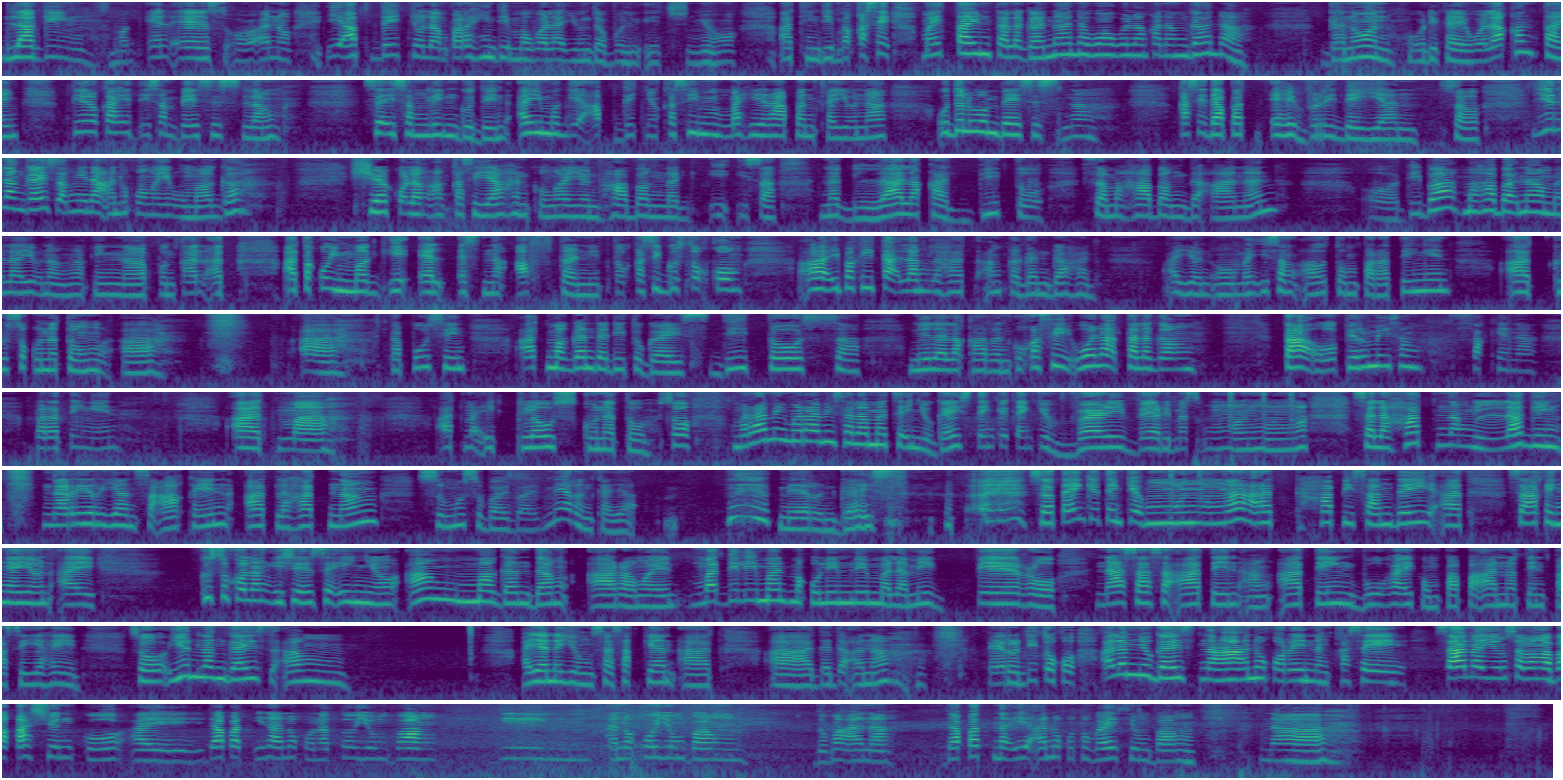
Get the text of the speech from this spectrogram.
laging mag-LS or ano, i-update nyo lang para hindi mawala yung WH nyo at hindi ma kasi may time talaga na nawawalan ka ng gana. Ganon. O di kaya wala kang time pero kahit isang beses lang sa isang linggo din ay mag update nyo kasi mahirapan kayo na o dalawang beses na. Kasi dapat everyday yan. So, yun lang guys ang inaano ko ngayong umaga. Share ko lang ang kasiyahan ko ngayon habang nag-iisa naglalakad dito sa mahabang daanan. O, 'di ba? Mahaba na, malayo na ang aking napuntahan at at ako'y mag-ELS na after nito kasi gusto kong ah, ipakita lang lahat ang kagandahan. Ayun, oh, may isang autong paratingin at gusto ko na tong ah, ah, tapusin at maganda dito guys dito sa nilalakaran ko kasi wala talagang tao pero may isang sakyan na paratingin at ma at ma-close ko na to. So, maraming maraming salamat sa inyo guys. Thank you, thank you very, very much sa lahat ng laging naririyan sa akin at lahat ng sumusubaybay. Meron kaya? Meron guys. so, thank you, thank you. At happy Sunday. At sa akin ngayon ay gusto ko lang i-share sa inyo ang magandang araw ngayon. Madiliman, makulimlim, malamig. Pero nasa sa atin ang ating buhay kung papaano natin pasiyahin. So, yun lang guys ang ayan na yung sasakyan at ah, dadaan na. Pero dito ko, alam nyo guys, na ano ko rin ng kasi sana yung sa mga bakasyon ko ay dapat inano ko na to yung bang king, ano ko yung bang dumaan na. Dapat na iano ko to guys yung bang na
